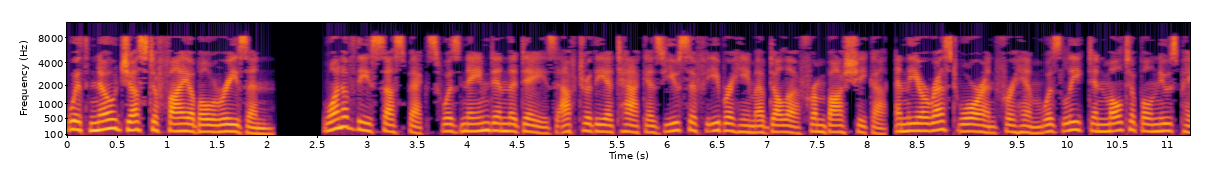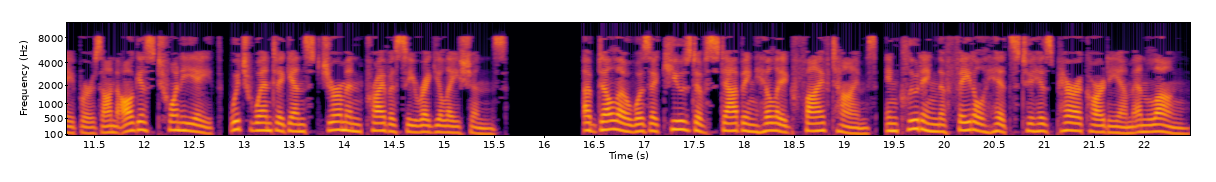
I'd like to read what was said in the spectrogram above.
with no justifiable reason. One of these suspects was named in the days after the attack as Yusuf Ibrahim Abdullah from Bashika, and the arrest warrant for him was leaked in multiple newspapers on August 28, which went against German privacy regulations. Abdullah was accused of stabbing Hillig five times, including the fatal hits to his pericardium and lung.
